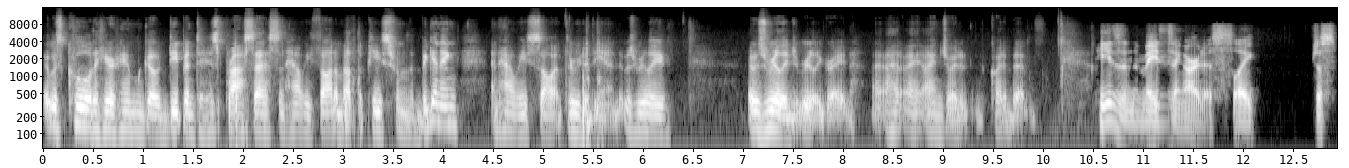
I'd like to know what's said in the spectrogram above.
it was cool to hear him go deep into his process and how he thought about the piece from the beginning and how he saw it through to the end. It was really, it was really, really great. I, I, I enjoyed it quite a bit. He's an amazing artist. Like just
